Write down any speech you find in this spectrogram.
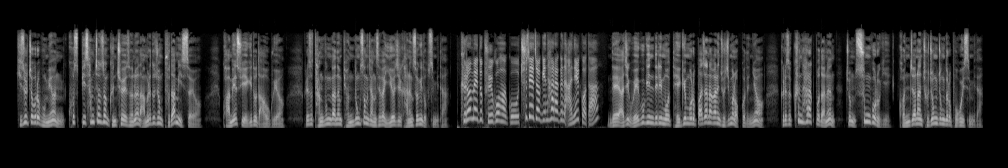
기술적으로 보면 코스피 3천선 근처에서는 아무래도 좀 부담이 있어요. 과매수 얘기도 나오고요. 그래서 당분간은 변동성 장세가 이어질 가능성이 높습니다. 그럼에도 불구하고 추세적인 하락은 아닐 거다. 네, 아직 외국인들이 뭐 대규모로 빠져나가는 조짐은 없거든요. 그래서 큰 하락보다는 좀 숨고르기, 건전한 조정 정도로 보고 있습니다.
